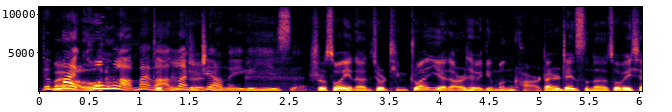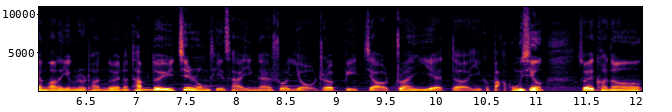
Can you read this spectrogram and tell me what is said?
对卖空了、卖完了是这样的一个意思。是，所以呢，就是挺专业的，而且有一定门槛儿。但是这次呢，作为香港的影视团队呢，他们对于金融题材应该说有着比较专业的一个把控性，所以可能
